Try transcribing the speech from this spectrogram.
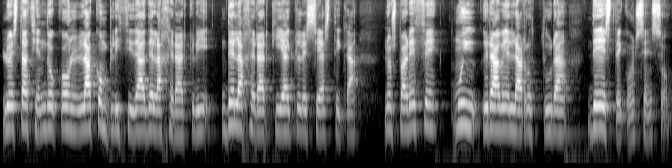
lo está haciendo con la complicidad de la, de la jerarquía eclesiástica. Nos parece muy grave la ruptura de este consenso.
